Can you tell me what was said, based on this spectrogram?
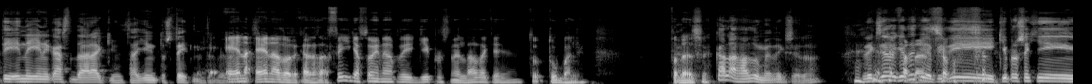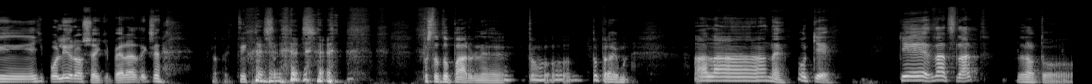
είναι γενικά στανταράκι. Θα γίνει το statement. Ένα, ένα 12 θα φύγει, γι' αυτό είναι από την Κύπρο στην Ελλάδα και το Τούμπαλι. Φαντάζεσαι. Καλά, θα δούμε, δεν ξέρω. δεν ξέρω γιατί, επειδή η Κύπρος έχει, έχει πολύ Ρώσο εκεί πέρα, δεν ξέρω. Πώς θα το πάρουν το, το πράγμα. Αλλά ναι, ok. Okay. Και that's that. Δεν θα το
